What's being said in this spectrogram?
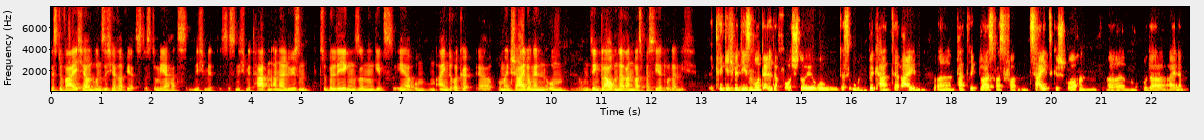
desto weicher und unsicherer wird es, desto mehr hat es nicht mit, es ist nicht mit harten Analysen zu belegen, sondern geht es eher um, um Eindrücke, ja, um Entscheidungen, um, um den Glauben daran, was passiert oder nicht kriege ich mit diesem Modell der Vorsteuerung das Unbekannte rein. Äh, Patrick, du hast was von Zeit gesprochen ähm, oder einem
